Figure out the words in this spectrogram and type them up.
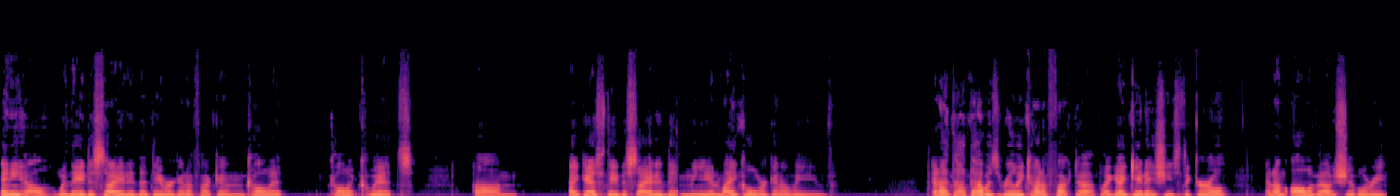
anyhow, when they decided that they were gonna fucking call it call it quits, um, I guess they decided that me and Michael were gonna leave. And I thought that was really kind of fucked up. Like I get it, she's the girl, and I'm all about chivalry.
